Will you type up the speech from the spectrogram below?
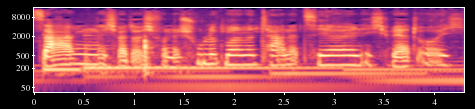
sagen. Ich werde euch von der Schule momentan erzählen. Ich werde euch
